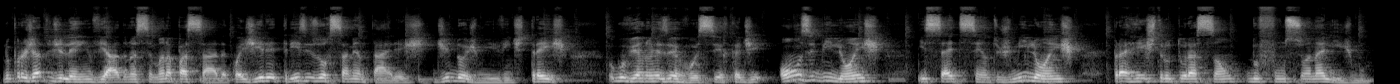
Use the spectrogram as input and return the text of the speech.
No projeto de lei enviado na semana passada com as diretrizes orçamentárias de 2023, o governo reservou cerca de 11 bilhões e 700 milhões para a reestruturação do funcionalismo.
